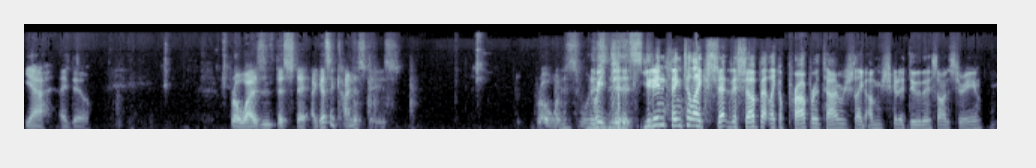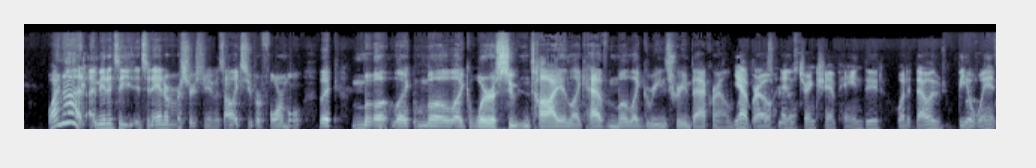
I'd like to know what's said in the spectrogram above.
Yeah, I do. Bro, why isn't this stay? I guess it kind of stays. Bro, what is what is Wait, did, this? you didn't think to like set this up at like a proper time? You're just like, I'm just gonna do this on stream. Why not? I mean, it's a it's an anniversary stream. It's not like super formal. Like, ma, like, ma, like wear a suit and tie and like have ma, like green screen background. Yeah, Like, bro. And that. drink champagne, dude. What that would be a win.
